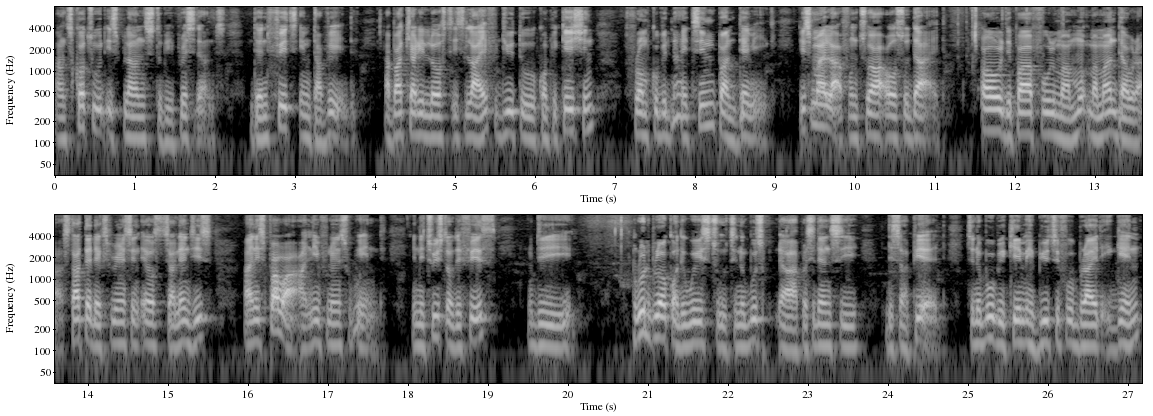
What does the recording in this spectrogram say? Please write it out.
and scuttled his plans to be president. Then fate intervened. Abba Kyari lost his life due to complication from COVID-19 pandemic. Ismaila Funtua also died. All the powerful Mamman Daura started experiencing health challenges and his power and influence waned. In the twist of the fate, the roadblock on the ways to Tinubu's uh, presidency disappeared. Tinubu became a beautiful bride again.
